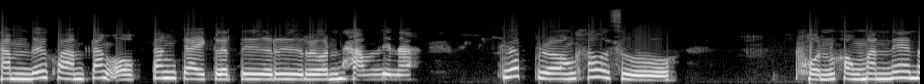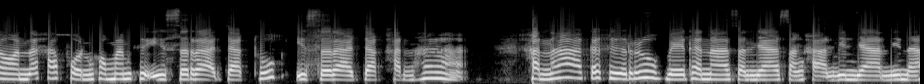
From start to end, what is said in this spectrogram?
ทำด้วยความตั้งอกตั้งใจกระตือรือร้นทำนี่นะรับรองเข้าสู่ ผลของมันแน่นอนนะคะ ผลของมันคืออิสระจากทุกอิสระจากขันห้าขันห้าก็คือรูปเวทนาสัญญาสังขารวิญญาณนี่นะ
